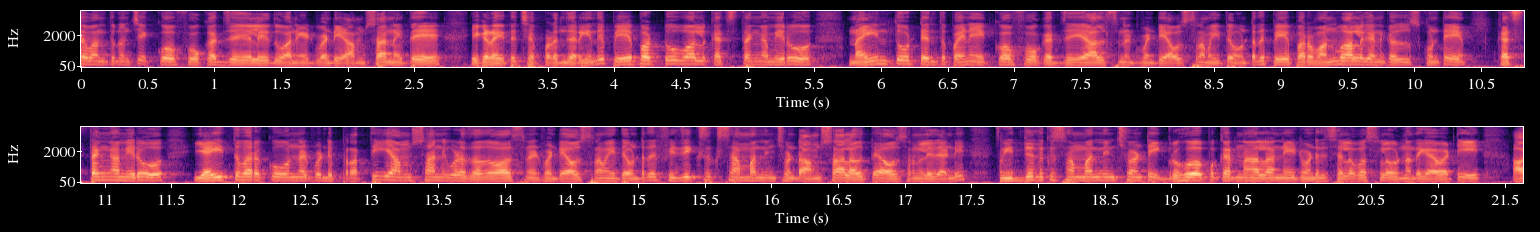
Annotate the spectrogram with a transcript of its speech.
సెవెంత్ నుంచి ఎక్కువ ఫోకస్ చేయలేదు అనేటువంటి అంశాన్ని అయితే ఇక్కడైతే చెప్పడం జరిగింది. పేపర్ టూ వాళ్ళు ఖచ్చితంగా మీరు నైన్త్ టెన్త్ పైన ఎక్కువ ఫోకస్ చేయాల్సినటువంటి అవసరం అయితే ఉంటుంది. పేపర్ వన్ వాళ్ళు కనుక చూసుకుంటే ఖచ్చితంగా మీరు ఎయిత్ వరకు ఉన్నటువంటి ప్రతి అంశాన్ని కూడా చదవాల్సినటువంటి అవసరం అయితే ఉంటుంది. ఫిజిక్స్కి సంబంధించిన అంశాలు అయితే అవసరం లేదండి. విద్యుత్కు సంబంధించినటువంటి గృహోపకరణాలు అనేటువంటిది సిలబస్లో ఉన్నది కాబట్టి ఆ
